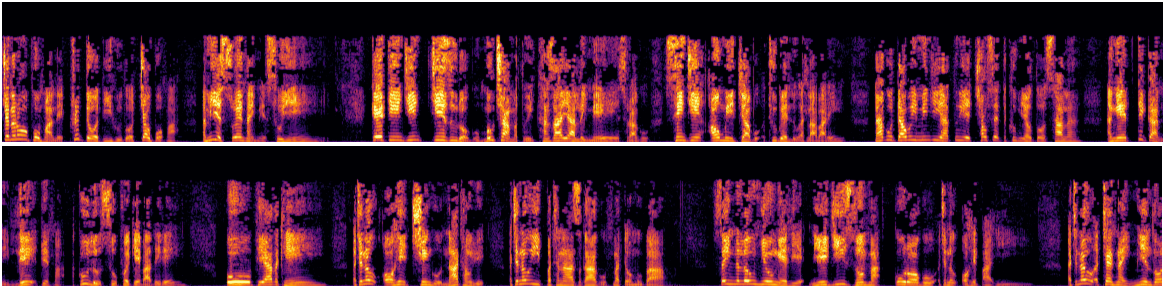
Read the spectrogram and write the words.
ကျွန်တော်အဖို့မှာလေခရစ်တော်တည်းဟူသောကြောက်ပေါ်မှာ အမြင့်ဆွဲနိုင်မယ်ဆိုရင်ကယ်တင်ခြင်းကျေးဇူးတော်ကိုမုတ်ချမသွေခံစားရလိမ့်မယ်ဆိုတာကိုစင်ကျင်အောက်မေ့ကြဖို့အထူးပဲလိုအပ်လာပါတယ်ဒါကိုဒါဝိမင်းကြီးဟာသူ့ရဲ့60ခုမြောက်သောဆာလံအငယ်1ကနေ4အတွင်းမှာအခုလိုဆိုဖွဲ့ခဲ့ပါသေးတယ်။အိုဖျားသခင်အကျွန်ုပ်အော်ဟစ်ခြင်းကိုနားထောင်၍အကျွန်ုပ်၏ပထနာစကားကိုမှတ်တော်မူပါ။စိတ်နှလုံးညှိုးငယ်လျက်မြေကြီးစွန်းမှကိုတော်ကိုအကျွန်ုပ်အော်ဟစ်ပါ၏။ အကျွန်ုပ်အထက်၌မြင့်သော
